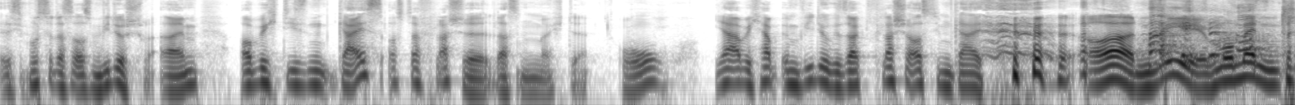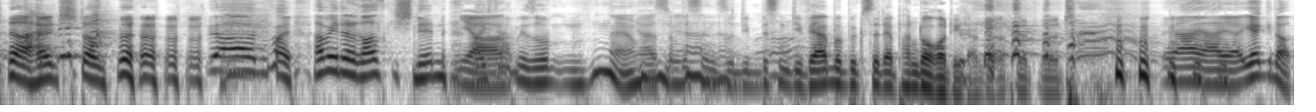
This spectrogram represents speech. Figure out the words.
ich musste das aus dem Video schreiben, ob ich diesen Geist aus der Flasche lassen möchte. Oh. Ja, aber ich habe im Video gesagt, Flasche aus dem Geist. Oh, nee, Moment. halt, stopp. ja, gefallen. Habe ich dann rausgeschnitten. Ja. Ich dachte mir so, mhm, ja, Ja, ist so ein bisschen so die, bisschen die Werbebüchse der Pandora, die da geöffnet wird. ja, ja, ja, ja, genau.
